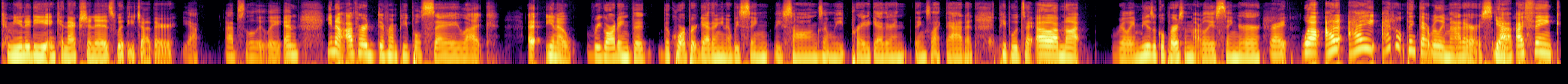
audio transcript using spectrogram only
community and connection is with each other. Yeah, absolutely. And you know, I've heard different people say like uh, you know, regarding the the corporate gathering, you know, we sing these songs and we pray together and things like that and people would say, "Oh, I'm not really a musical person, I'm not really a singer." Right. Well, I I I don't think that really matters. Yeah. I, I think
